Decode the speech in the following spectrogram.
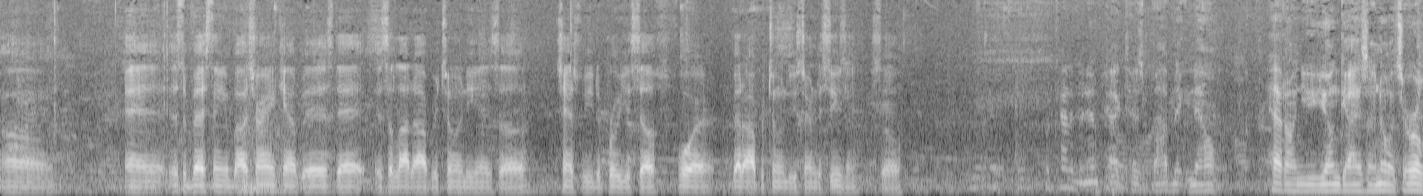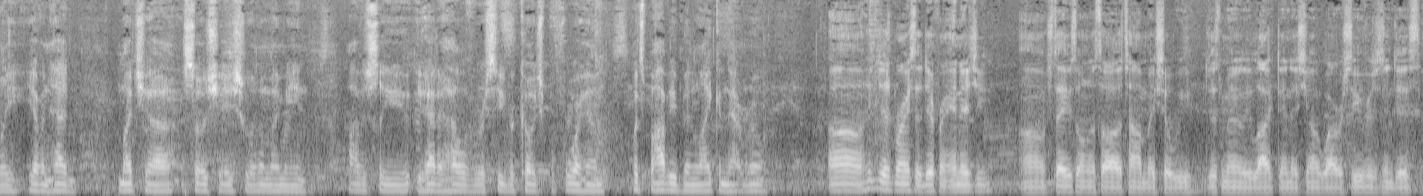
Um, and it's the best thing about training camp is that it's a lot of opportunity and it's a chance for you to prove yourself for better opportunities during the season. So, what kind of an impact has Bob Bicknell had on you young guys? I know it's early. You haven't had much uh, association with him. I mean, obviously you, you, had a hell of a receiver coach before him. What's Bobby been like in that room? Uh, he just brings a different energy. Um, stays on us all the time. Make sure we just mentally locked in as young wide receivers, and just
